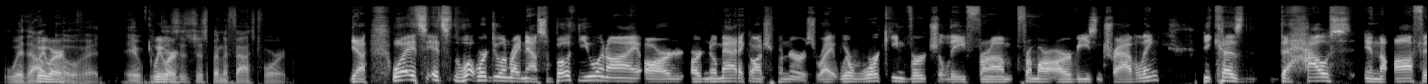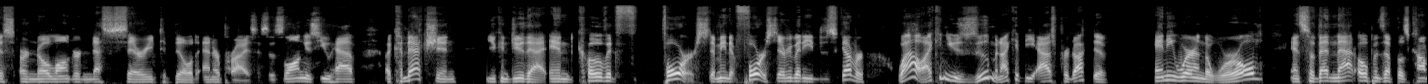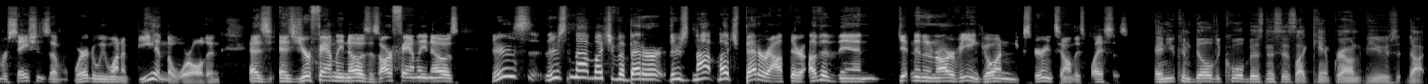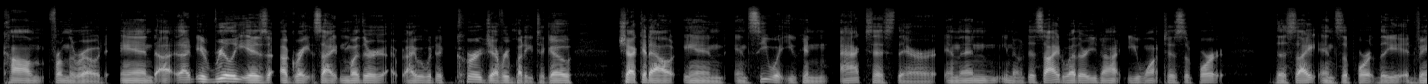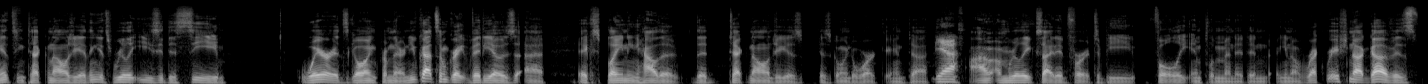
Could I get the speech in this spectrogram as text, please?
without we COVID. It, we this were. has just been a fast forward. Yeah. Well, it's it's what we're doing right now. So both you and I are are nomadic entrepreneurs, right? We're working virtually from from our RVs and traveling because the house and the office are no longer necessary to build enterprises. As long as you have a connection, you can do that. And COVID forced, I mean, it forced everybody to discover, wow, I can use Zoom and I could be as productive anywhere in the world. And so then that opens up those conversations of where do we want to be in the world? And as as your family knows, as our family knows, there's there's not much of a better there's not much better out there other than getting in an RV and going and experiencing all these places and you can build cool businesses like campgroundviews.com from the road. And uh, it really is a great site. And whether i would encourage everybody to go check it out and and see what you can access there. And then you know decide whether or not you want to support the site and support the advancing technology. I think it's really easy to see where it's going from there. And you've got some great videos uh, explaining how the the technology is is going to work and uh, yeah i'm really excited for it to be fully implemented. And, you know, recreation.gov is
